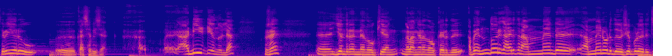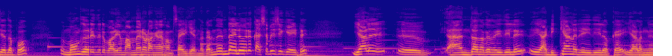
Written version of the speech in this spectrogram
ചെറിയൊരു കശപിശ. അടിയിട്ടിയൊന്നുമില്ല പക്ഷേ ചന്ദ്രൻ എന്നെ നോക്കി നിങ്ങൾ അങ്ങനെ നോക്കരുത്. അപ്പോൾ എന്തോ ഒരു കാര്യത്തിന് അമ്മേന്റെ അമ്മേനോട് ദേഷ്യപ്പെടുക ചെയ്തപ്പോൾ മോൻ കയറി എന്നിട്ട് പറയും അമ്മേനോട് അങ്ങനെ സംസാരിക്കായിരുന്നു. കാരണം എന്തായാലും ഒരു കശപിശയൊക്കെ ആയിട്ട് ഇയാൾ എന്താന്നൊക്കെ രീതിയിൽ അടിക്കാനുള്ള രീതിയിലൊക്കെ ഇയാളങ്ങ്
